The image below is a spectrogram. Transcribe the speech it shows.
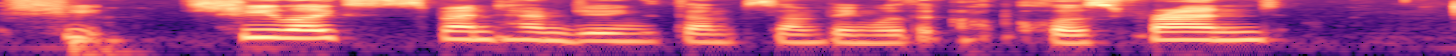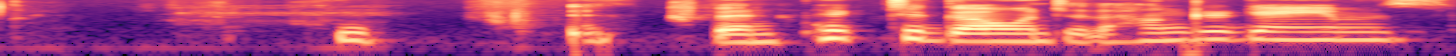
she she likes to spend time doing th- something with a close friend. She's been picked to go into the Hunger Games.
